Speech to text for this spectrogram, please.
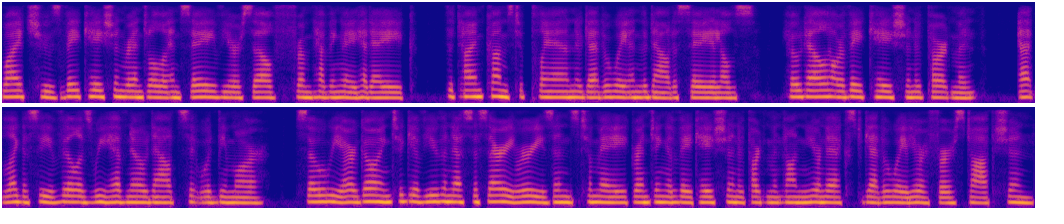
Why choose vacation rental and save yourself from having a headache? The time comes to plan a getaway and the doubt assails. Hotel or vacation apartment. At Legacy Villas, we have no doubts it would be more. So, we are going to give you the necessary reasons to make renting a vacation apartment on your next getaway your first option.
